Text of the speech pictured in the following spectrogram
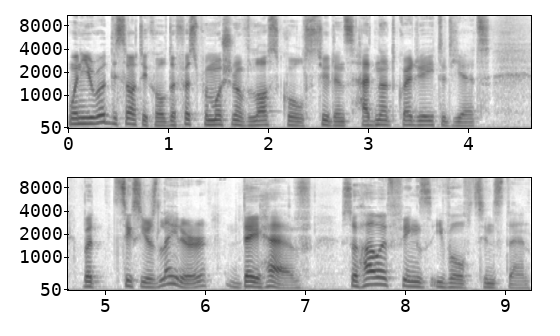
When you wrote this article, the first promotion of law school students had not graduated yet, but six years later, they have. So, how have things evolved since then?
